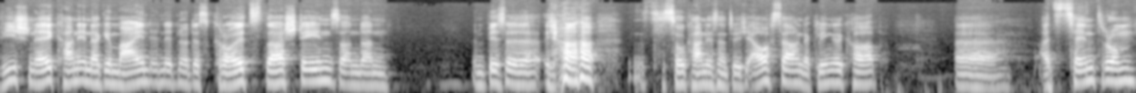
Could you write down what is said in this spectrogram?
Wie schnell kann in der Gemeinde nicht nur das Kreuz dastehen, sondern ein bisschen, ja, so kann ich es natürlich auch sagen, der Klingelkorb äh, als Zentrum.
